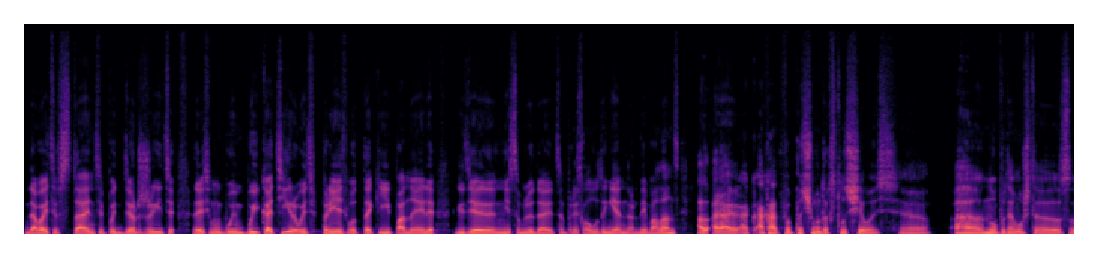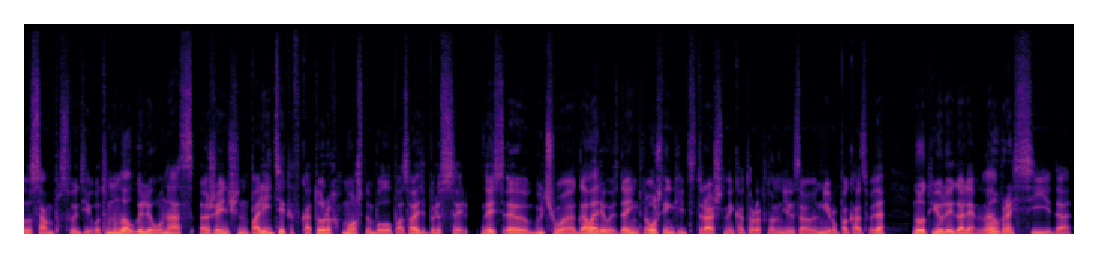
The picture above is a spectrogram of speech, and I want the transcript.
Давайте встаньте, поддержите, давайте мы будем бойкотировать впредь вот такие панели, где не соблюдается пресловутый гендерный баланс. А, а, а, а как, почему так случилось? Э, а, ну, потому что, сам посуди, вот много ли у нас женщин-политиков, которых можно было позвать в Брюссель? То есть, э, почему я оговариваюсь, да, не потому что они какие-то страшные, которых нам нельзя миру показывать, да? Ну, вот Юлия Галян, она в России, да?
